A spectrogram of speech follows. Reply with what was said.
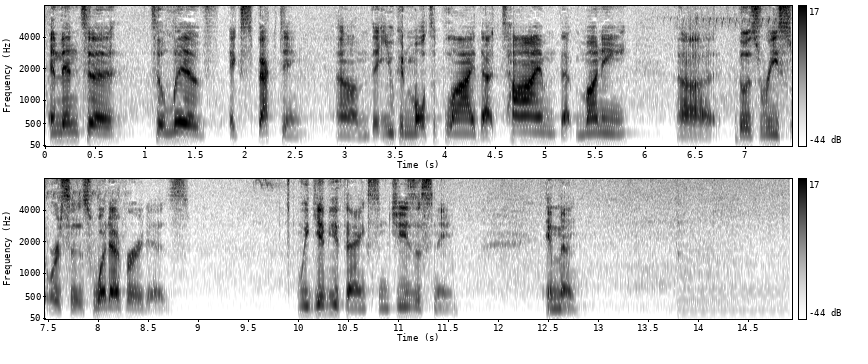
And then to, to live expecting um, that you can multiply that time, that money, uh, those resources, whatever it is. We give you thanks in Jesus' name. Amen.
